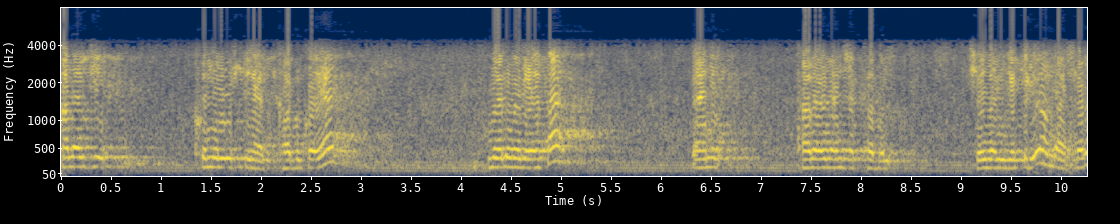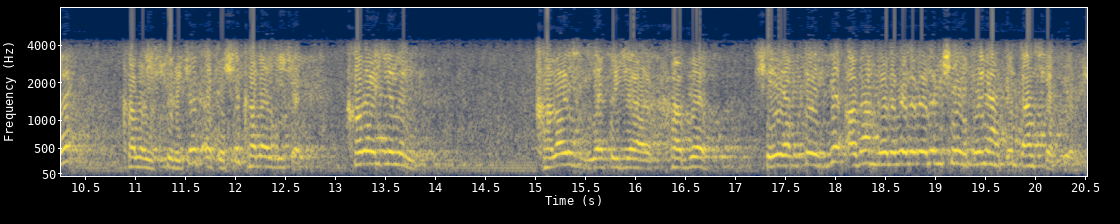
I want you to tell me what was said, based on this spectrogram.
Kalaycı kumun üstüne kabı koyar, böyle böyle yapar, yani kalaylanacak kabın şeylerini getiriyor, ondan sonra kalayı sürecek, ateşle kalaylayacak. Kalaycının kalay yapacağı kabı şey yaptığı gibi adam böyle böyle böyle bir şey yapıyor, ne yapıyor? Dans yapıyormuş.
